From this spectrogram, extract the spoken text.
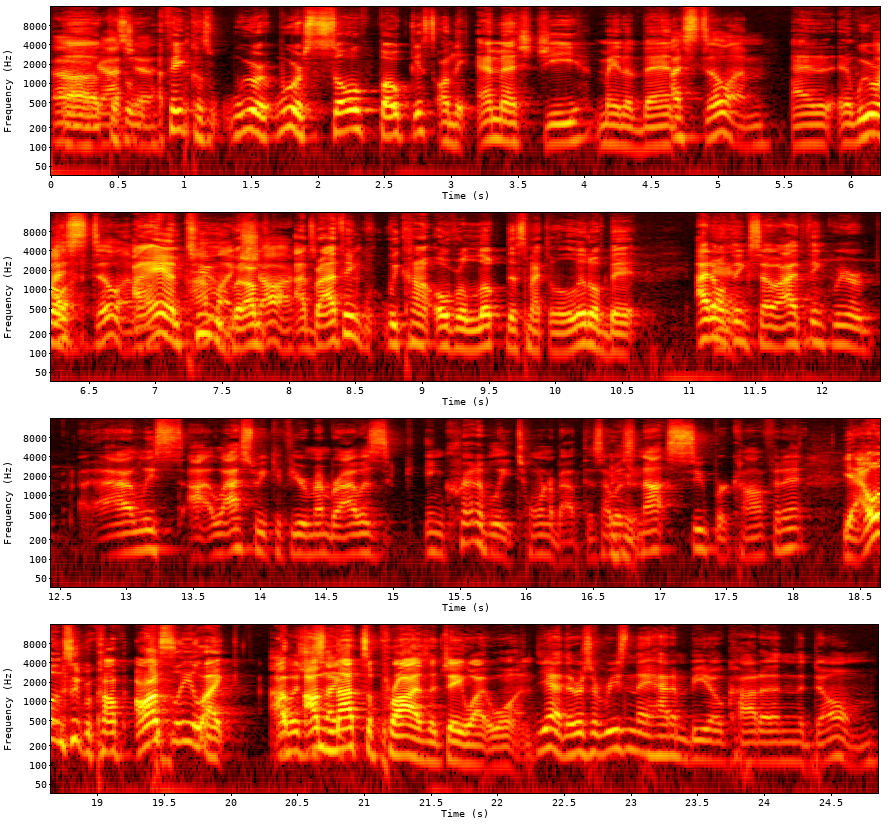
Oh, 'cause gotcha. I think because we were we were so focused on the MSG main event, I still am. and, and we were. I still am. I am too, I'm, like, but I'm. I, but I think we kind of overlooked this match a little bit. I don't And- think so. I think we were at least uh, last week, if you remember, I was incredibly torn about this. I was Mm-hmm. not super confident. Yeah, I wasn't super confident. Honestly, like I am like- not surprised that Jay White won. Yeah, there was a reason they had him beat Okada in the dome.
